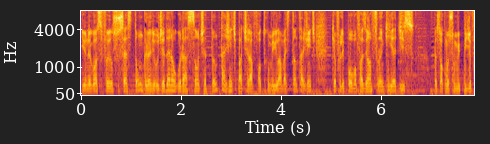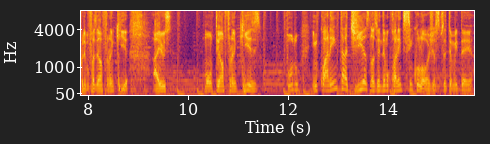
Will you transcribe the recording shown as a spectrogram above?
E o negócio foi um sucesso tão grande. O dia da inauguração tinha tanta gente para tirar foto comigo lá, mas tanta gente que eu falei, pô, vou fazer uma franquia disso. O pessoal começou a me pedir, eu falei, vou fazer uma franquia. Aí eu montei uma franquia, tudo. Em 40 dias nós vendemos 45 lojas, pra você ter uma ideia.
